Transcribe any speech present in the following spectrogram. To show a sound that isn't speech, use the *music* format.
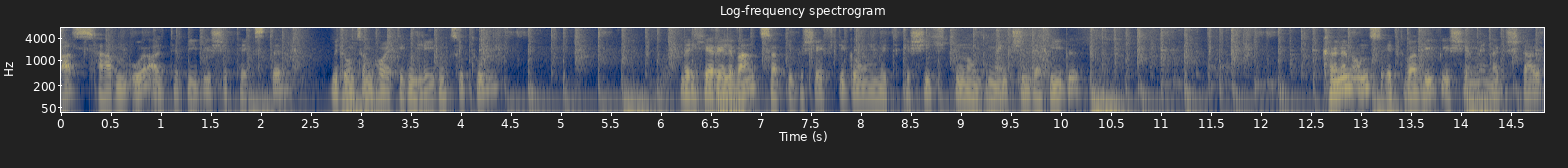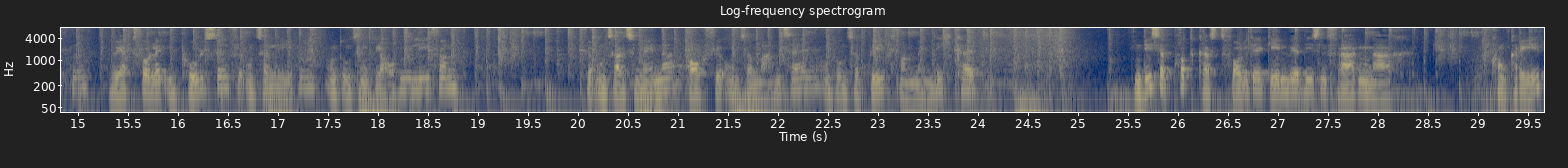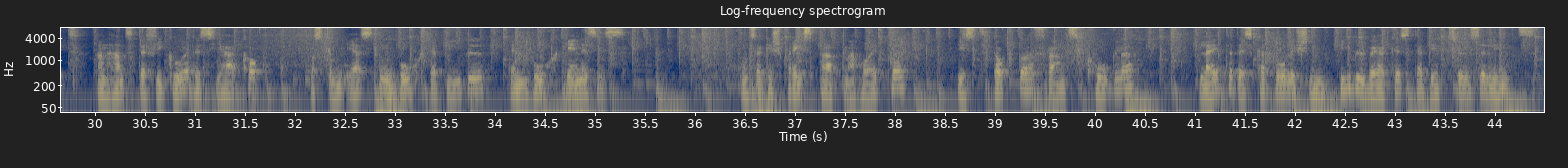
Was haben uralte biblische Texte mit unserem heutigen Leben zu tun? Welche Relevanz hat die Beschäftigung mit Geschichten und Menschen der Bibel? Können uns etwa biblische Männergestalten wertvolle Impulse für unser Leben und unseren Glauben liefern? Für uns als Männer, auch für unser Mannsein und unser Bild von Männlichkeit? In dieser Podcast-Folge gehen wir diesen Fragen nach. Konkret anhand der Figur des Jakob aus dem ersten Buch der Bibel, dem Buch Genesis. Unser Gesprächspartner heute ist Dr. Franz Kogler, Leiter des katholischen Bibelwerkes der Diözese Linz.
